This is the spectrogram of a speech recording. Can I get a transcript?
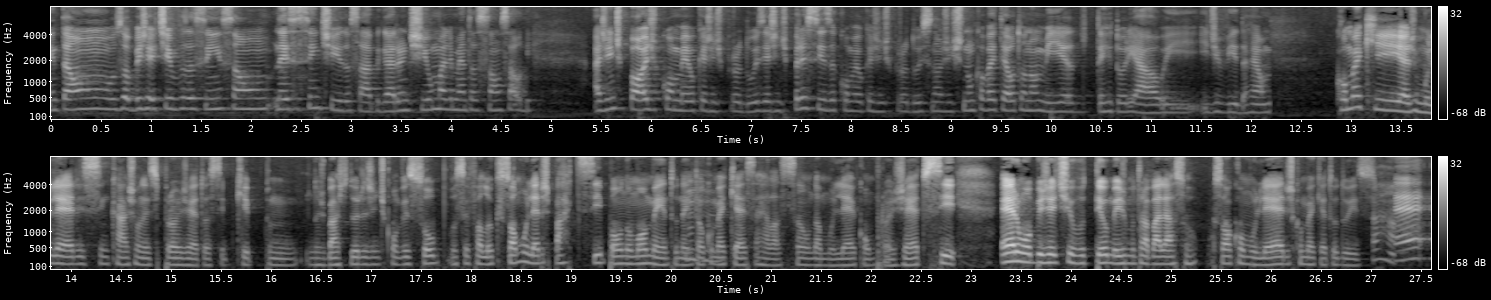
Então, os objetivos assim são nesse sentido, sabe? Garantir uma alimentação saudável. A gente pode comer o que a gente produz e a gente precisa comer o que a gente produz, senão a gente nunca vai ter autonomia territorial e, e de vida realmente. Como é que as mulheres se encaixam nesse projeto, assim? Porque hum, nos bastidores a gente conversou, você falou que só mulheres participam no momento, né? Então, uhum. como é que é essa relação da mulher com o projeto? Se era um objetivo teu mesmo trabalhar só, só com mulheres, como é que é tudo isso? Uhum. É,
